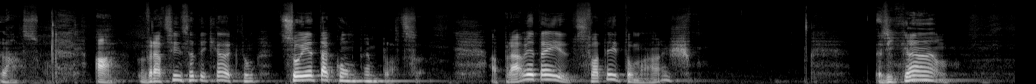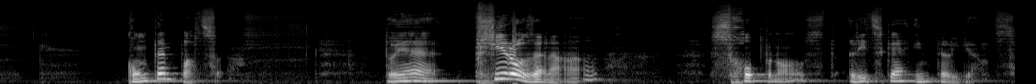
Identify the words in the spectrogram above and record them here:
lásku. A vracím se teďka k tomu, co je ta kontemplace. A právě tady svatý Tomáš říká, kontemplace, to je přirozená schopnost lidské inteligence.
